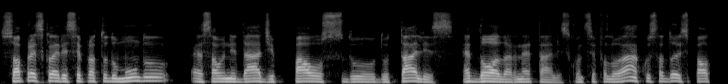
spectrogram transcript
Só para esclarecer para todo mundo, essa unidade paus do, do Thales é dólar, né, Thales? Quando você falou, ah, custa dois pau,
